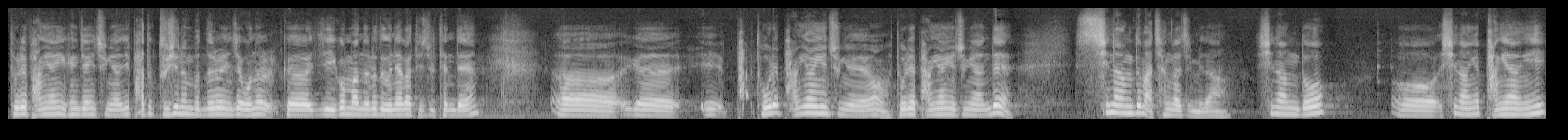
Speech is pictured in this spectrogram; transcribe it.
돌의 방향이 굉장히 중요하지. 바둑 두시는 분들은 이제 오늘 그 이것만으로도 은혜가 되실 텐데, 어, 이게 돌의 방향이 중요해요. 돌의 방향이 중요한데 신앙도 마찬가지입니다. 신앙도 어, 신앙의 방향이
